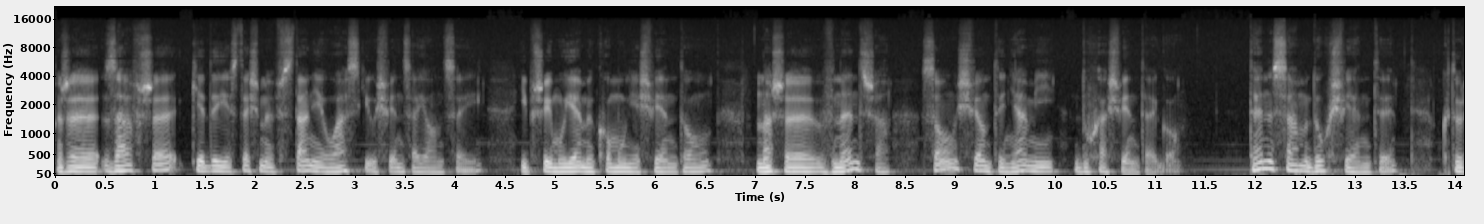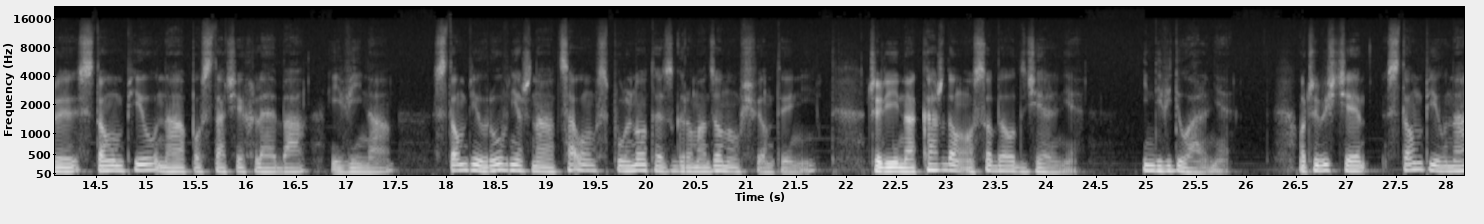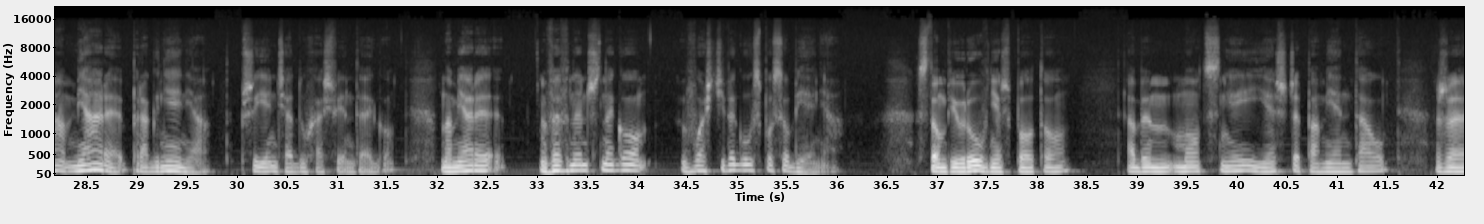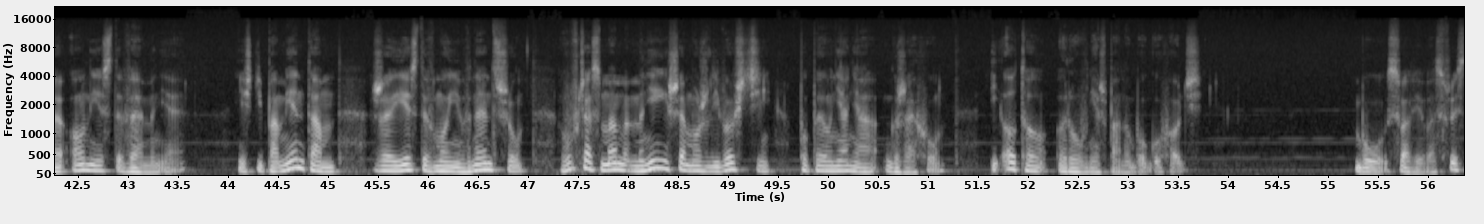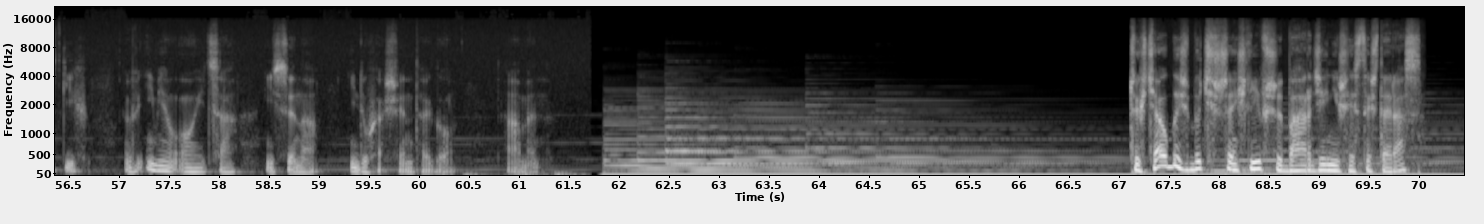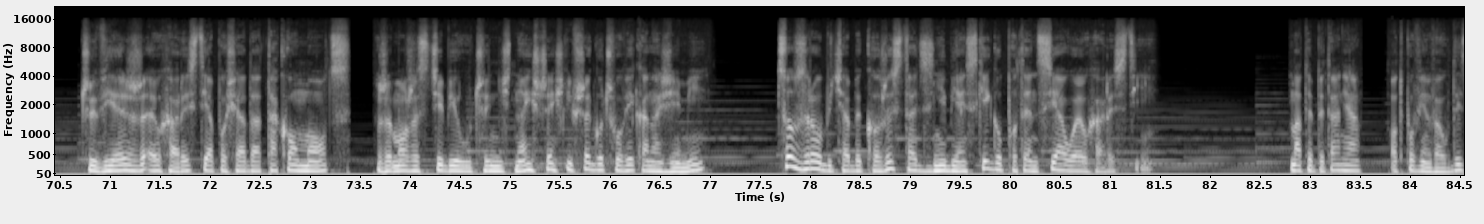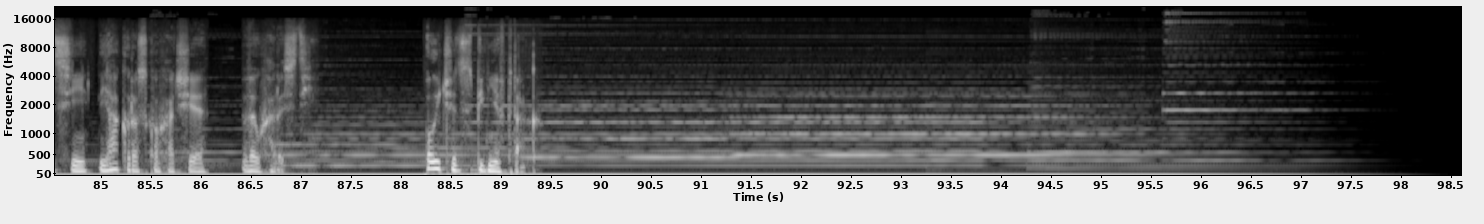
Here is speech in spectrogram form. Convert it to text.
że zawsze, kiedy jesteśmy w stanie łaski uświęcającej i przyjmujemy komunię świętą, nasze wnętrza są świątyniami Ducha Świętego. Ten sam Duch Święty, który stąpił na postacie chleba i wina, stąpił również na całą wspólnotę zgromadzoną w świątyni, czyli na każdą osobę oddzielnie, indywidualnie. Oczywiście stąpił na miarę pragnienia przyjęcia Ducha Świętego, na miarę wewnętrznego, właściwego usposobienia. Stąpił również po to, abym mocniej jeszcze pamiętał, że On jest we mnie. Jeśli pamiętam, że jest w moim wnętrzu, wówczas mam mniejsze możliwości popełniania grzechu. I o to również Panu Bogu chodzi. Błogosławię Was wszystkich w imię Ojca i Syna i Ducha Świętego. Amen. Czy chciałbyś być szczęśliwszy bardziej niż jesteś teraz? Czy wiesz, że Eucharystia posiada taką moc, że może z ciebie uczynić najszczęśliwszego człowieka na ziemi? Co zrobić, aby korzystać z niebiańskiego potencjału Eucharystii? Na te pytania odpowiem w audycji Jak rozkochać się w Eucharystii. Ojciec Zbigniew Ptak.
